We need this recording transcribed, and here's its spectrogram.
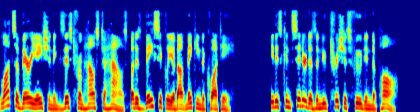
Lots of variation exist from house to house but is basically about making the kwati. It is considered as a nutritious food in Nepal.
